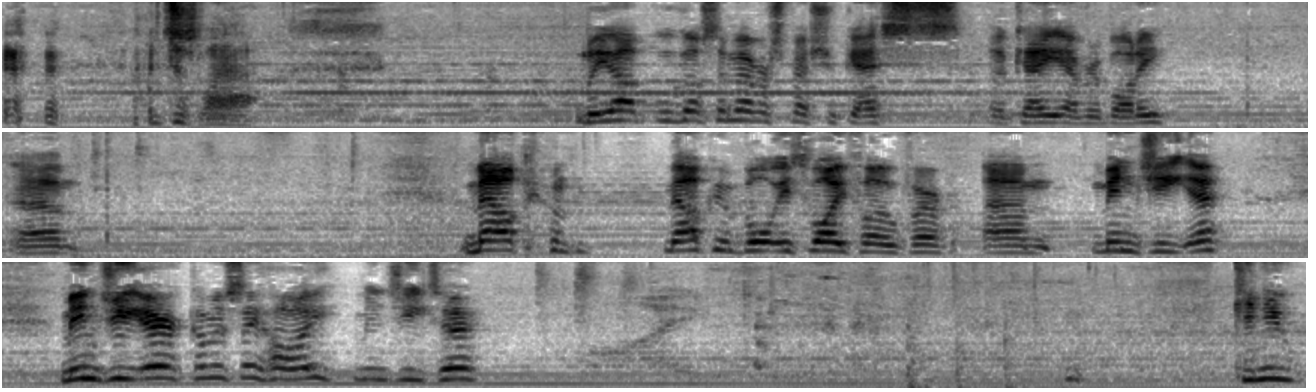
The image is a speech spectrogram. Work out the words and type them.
Just like that. We got we got some other special guests. Okay, everybody. Um, Malcolm Malcolm brought his wife over, um, Minjeeta. Minjeeta, come and say hi, Minjeeta. Hi. Can you,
